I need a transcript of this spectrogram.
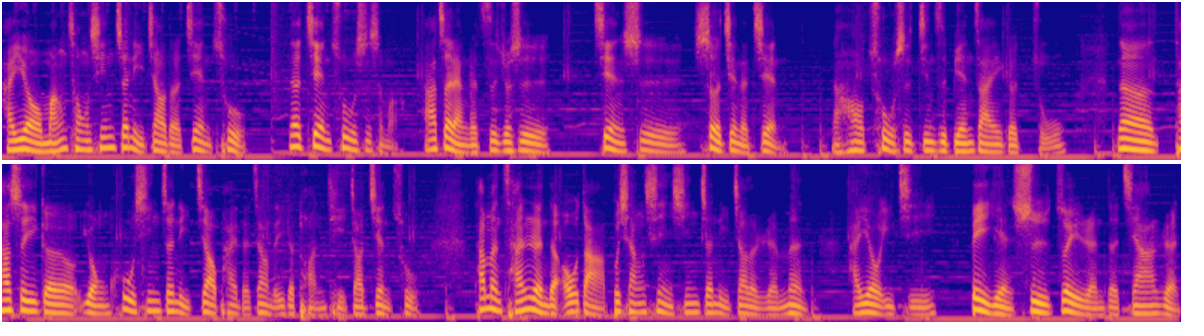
还有盲从新真理教的箭簇。那箭簇是什么？它这两个字就是“箭”是射箭的“箭”，然后“簇”是金字边在一个“足”。那它是一个拥护新真理教派的这样的一个团体，叫箭簇。他们残忍地殴打不相信新真理教的人们，还有以及被掩饰罪人的家人，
